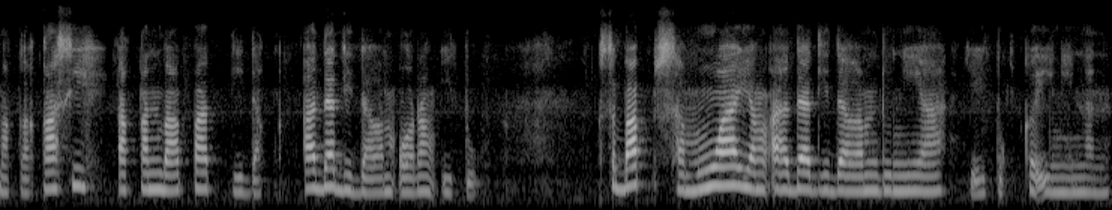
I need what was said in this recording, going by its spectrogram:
maka kasih akan Bapa tidak ada di dalam orang itu. Sebab semua yang ada di dalam dunia, yaitu keinginan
